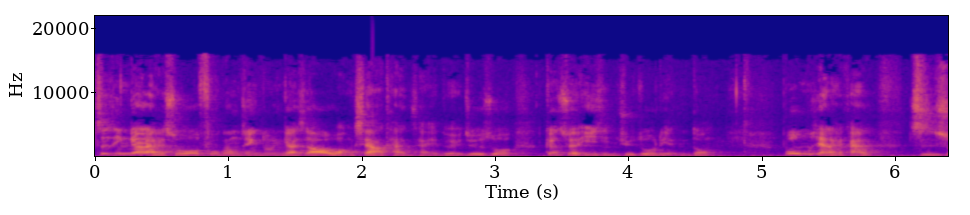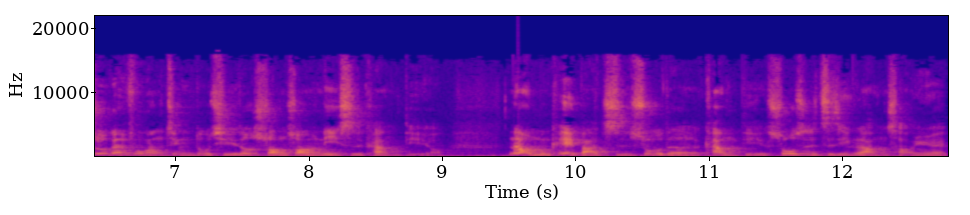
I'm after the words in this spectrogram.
这应该来说复工进度应该是要往下探才对，就是说跟随疫情去做联动。不过目前来看，指数跟复工进度其实都是双双的逆势抗跌哦。那我们可以把指数的抗跌说是资金浪潮，因为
